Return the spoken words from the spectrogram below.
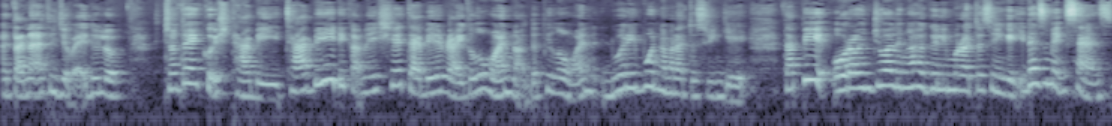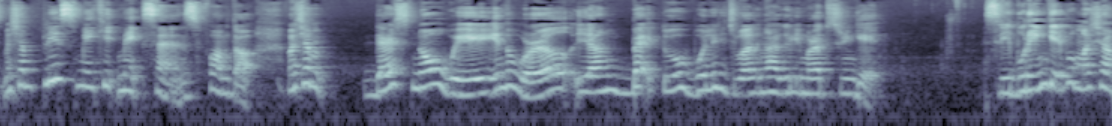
eh, tak nak tunjuk baik dulu. Contohnya Coach Tabby Tabby dekat Malaysia Tabby regular one Not the pillow one RM2,600. Tapi orang jual dengan harga RM500. It doesn't make sense. Macam please make it make sense. Faham tak? Macam there's no way in the world yang bag tu boleh dijual dengan harga RM500. RM1,000 pun macam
